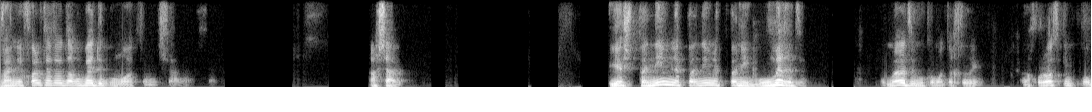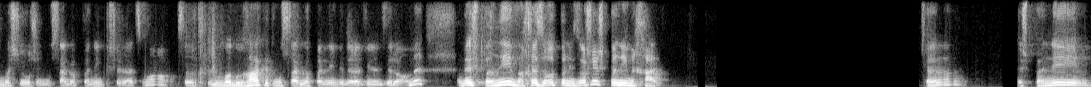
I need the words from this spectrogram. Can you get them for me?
ואני יכול לתת עוד הרבה דוגמאות למושג האחור. עכשיו, יש פנים לפנים לפנים, הוא אומר את זה. הוא אומר את זה במקומות אחרים. אנחנו לא עוסקים פה בשיעור של מושג הפנים כשלעצמו, צריך ללמוד רק את מושג הפנים כדי להבין את זה לעומק, אבל יש פנים ואחרי זה עוד פנים, זה לא שיש פנים אחד. בסדר? יש פנים,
